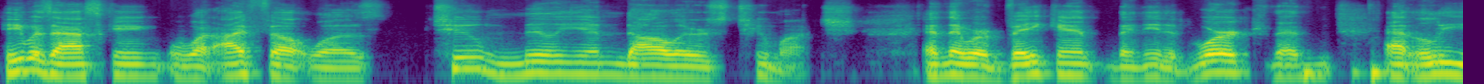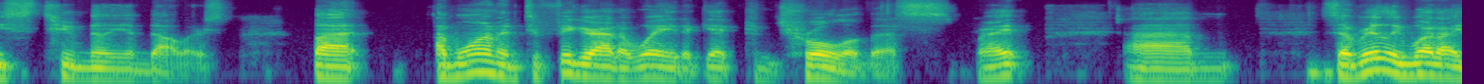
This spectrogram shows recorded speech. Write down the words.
he was asking what I felt was $2 million too much. And they were vacant, they needed work, then at least $2 million. But I wanted to figure out a way to get control of this, right? Um, so, really, what I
